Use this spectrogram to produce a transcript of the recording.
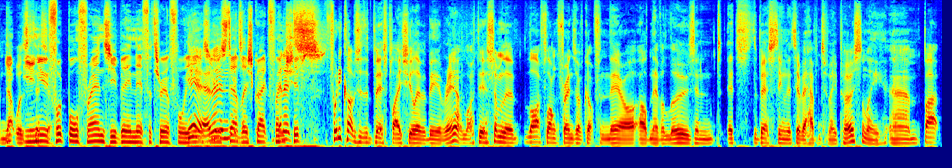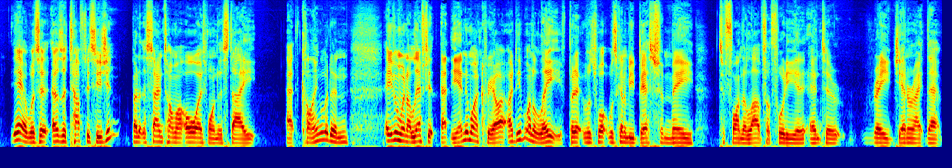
and that was your the- new football friends. You've been there for three or four years. and you established great it's- and it's- friendships. Footy clubs are the best place you'll ever be around. Like there's some of the lifelong friends I've got from there. I'll, I'll never lose, and it's the best thing that's ever happened to me personally. Um, but yeah, it was a, it was a tough decision, but at the same time, I always wanted to stay at Collingwood, and even when I left it at the end of my career, I, I didn't want to leave, but it was what was going to be best for me to find the love for footy and, and to regenerate that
